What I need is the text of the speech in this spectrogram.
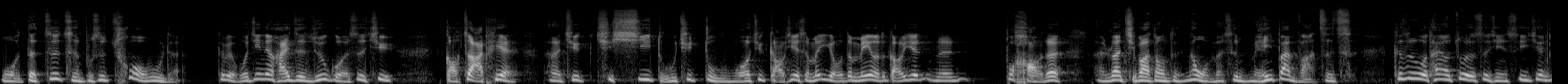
我的支持不是错误的，对不对？我今天孩子如果是去搞诈骗，呃，去去吸毒、去赌博、去搞些什么有的没有的，搞一些嗯不好的呃乱七八糟的，那我们是没办法支持。可是如果他要做的事情是一件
